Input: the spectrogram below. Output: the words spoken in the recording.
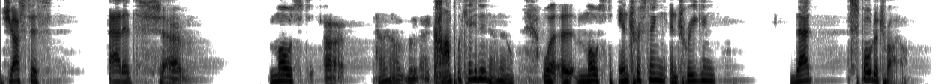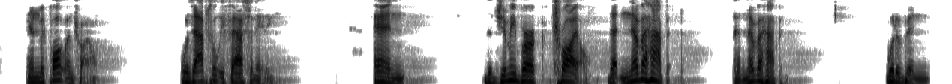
justice at its uh, most, uh, I don't know, complicated? I don't know. Well, uh, most interesting, intriguing that Spota trial and McPartland trial was absolutely fascinating. And the Jimmy Burke trial that never happened, that never happened, would have been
